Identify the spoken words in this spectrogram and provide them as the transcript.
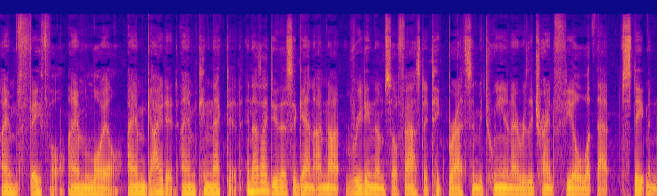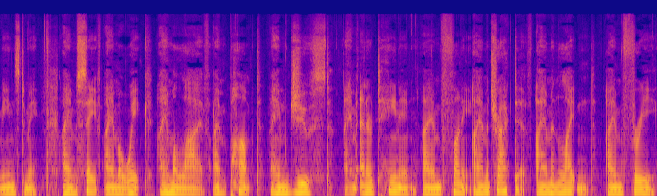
I am faithful. I am loyal. I am guided. I am connected. And as I do this, again, I'm not reading them so fast. I take breaths in between and I really try and feel what that statement means to me. I am safe. I am awake. I am alive. I am pumped. I am juiced. I am entertaining. I am funny. I am attractive. I am enlightened. I am free.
